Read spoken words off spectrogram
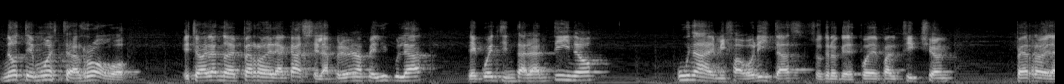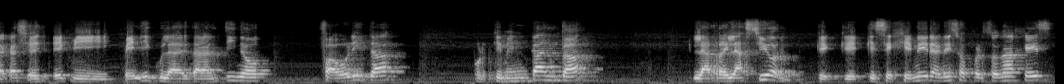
no te muestra el robo. Estoy hablando de Perro de la Calle, la primera película de Quentin Tarantino, una de mis favoritas, yo creo que después de Pulp Fiction, Perro de la Calle es, mi película de Tarantino favorita, porque me encanta la relación que, se genera en esos personajes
